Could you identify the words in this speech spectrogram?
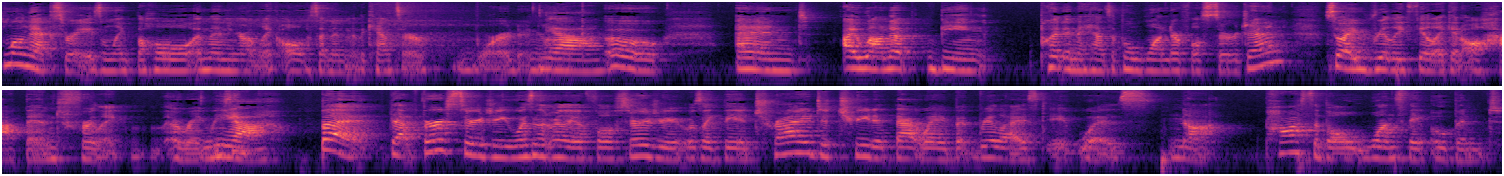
lung x rays and like the whole, and then you're like all of a sudden in the cancer ward and you're yeah. like, oh. And I wound up being put in the hands of a wonderful surgeon. So I really feel like it all happened for like a right reason. Yeah. But that first surgery wasn't really a full surgery. It was like they had tried to treat it that way, but realized it was not possible once they opened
